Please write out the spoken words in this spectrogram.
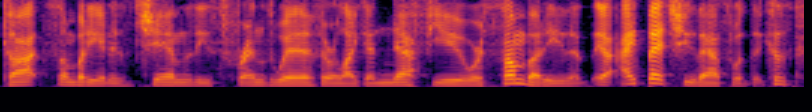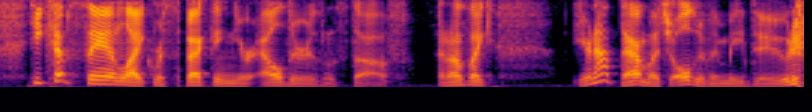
got somebody at his gym that he's friends with, or like a nephew or somebody that I bet you that's what because he kept saying like respecting your elders and stuff. And I was like, you're not that much older than me, dude.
